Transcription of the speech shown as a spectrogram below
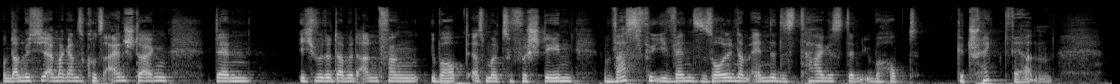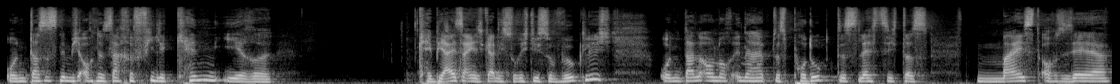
Und da möchte ich einmal ganz kurz einsteigen, denn ich würde damit anfangen, überhaupt erstmal zu verstehen, was für Events sollen am Ende des Tages denn überhaupt getrackt werden. Und das ist nämlich auch eine Sache, viele kennen ihre KPIs eigentlich gar nicht so richtig so wirklich. Und dann auch noch innerhalb des Produktes lässt sich das meist auch sehr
